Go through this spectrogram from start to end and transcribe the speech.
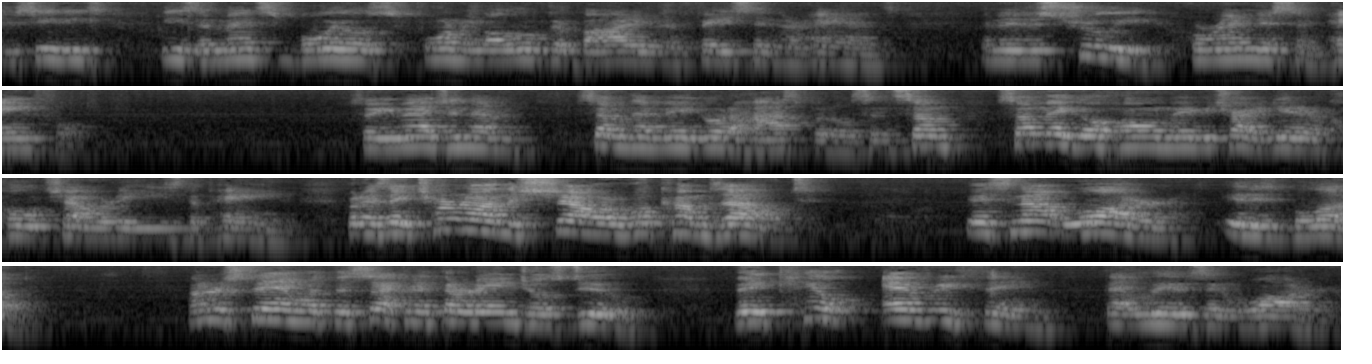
You see these, these immense boils forming all over their body, and their face, and their hands. And it is truly horrendous and painful. So you imagine them, some of them may go to hospitals, and some, some may go home, maybe try to get in a cold shower to ease the pain. But as they turn on the shower, what comes out? It's not water, it is blood. Understand what the second and third angels do. They kill everything that lives in water.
